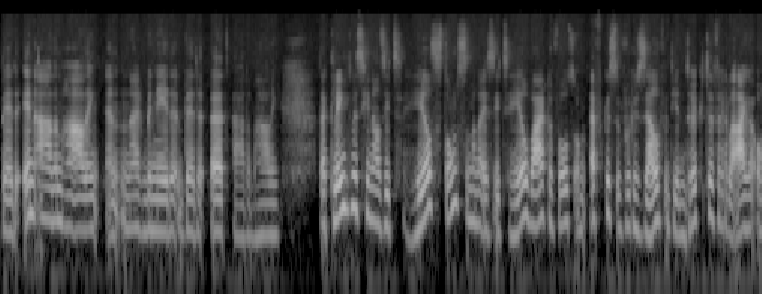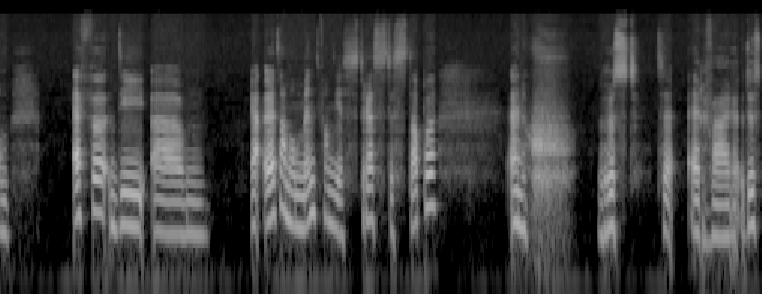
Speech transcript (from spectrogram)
bij de inademhaling en naar beneden bij de uitademhaling. Dat klinkt misschien als iets heel stoms, maar dat is iets heel waardevols om even voor jezelf die druk te verlagen, om even die, um, ja, uit dat moment van die stress te stappen en rust ervaren. Dus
